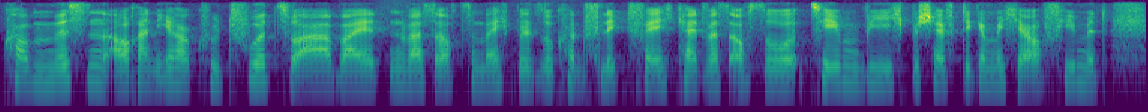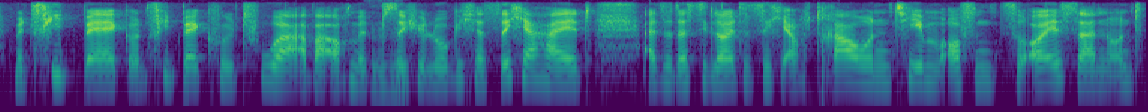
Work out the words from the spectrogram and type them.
kommen müssen, auch an ihrer Kultur zu arbeiten, was auch zum Beispiel so Konfliktfähigkeit, was auch so Themen wie ich beschäftige mich ja auch viel mit, mit Feedback und Feedbackkultur, aber auch mit mhm. psychologischer Sicherheit, also dass die Leute sich auch trauen, Themen offen zu äußern und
